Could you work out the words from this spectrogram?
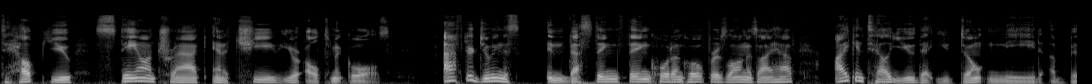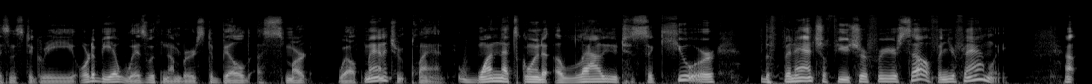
to help you stay on track and achieve your ultimate goals after doing this investing thing, quote unquote, for as long as I have, I can tell you that you don't need a business degree or to be a whiz with numbers to build a smart wealth management plan, one that's going to allow you to secure the financial future for yourself and your family. Now,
